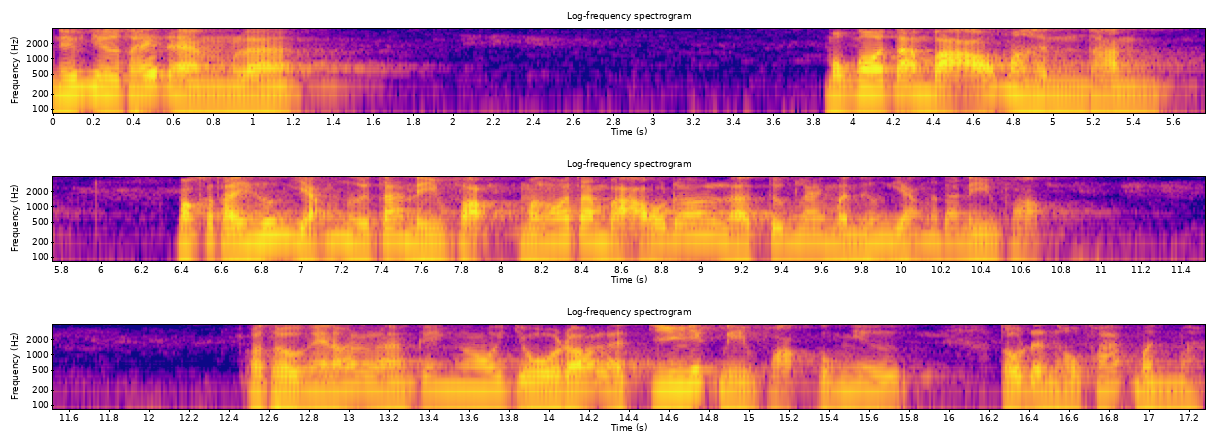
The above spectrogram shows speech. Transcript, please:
nếu như thấy rằng là một ngôi tam bảo mà hình thành mà có thể hướng dẫn người ta niệm phật mà ngôi tam bảo đó là tương lai mình hướng dẫn người ta niệm phật và thượng ngài nói là cái ngôi chùa đó là chuyên nhất niệm phật cũng như tổ đình hộ pháp mình mà.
